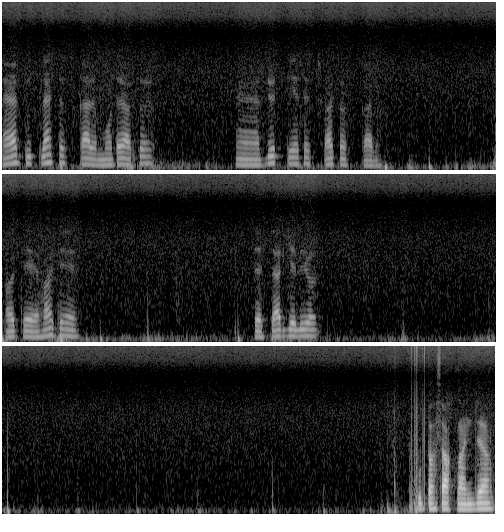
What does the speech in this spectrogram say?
Eğer dütlerse sıkarım moderatör eee düt diye ses çıkarsa sıkarım. Hadi hadi. Sesler geliyor. Burada saklanacağım.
